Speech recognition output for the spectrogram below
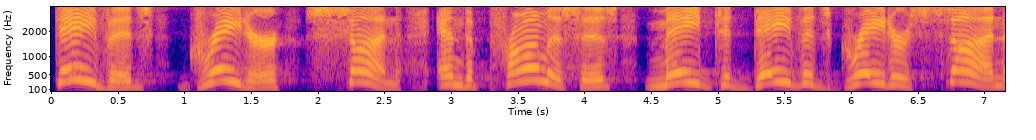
David's greater son. And the promises made to David's greater son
